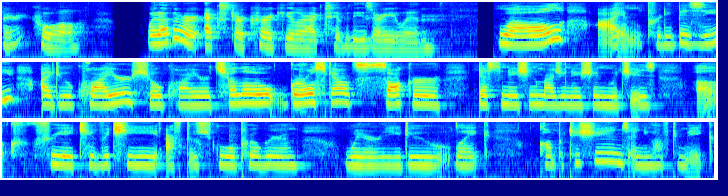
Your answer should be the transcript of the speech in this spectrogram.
Very cool. What other extracurricular activities are you in? Well, I am pretty busy. I do choir, show choir, cello, Girl Scouts, soccer, Destination Imagination, which is a creativity after school program where you do like competitions and you have to make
